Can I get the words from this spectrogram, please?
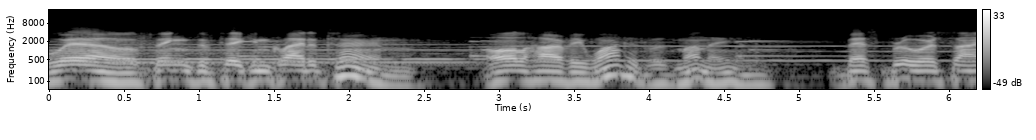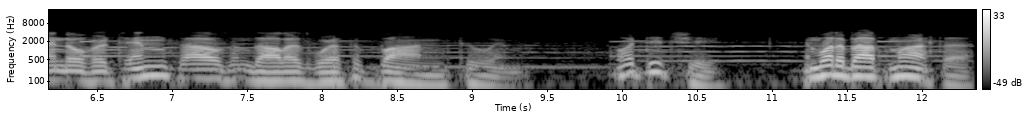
Well, things have taken quite a turn. All Harvey wanted was money, and Bess Brewer signed over $10,000 worth of bonds to him. Or did she? And what about Martha?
